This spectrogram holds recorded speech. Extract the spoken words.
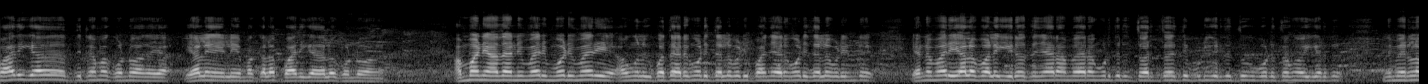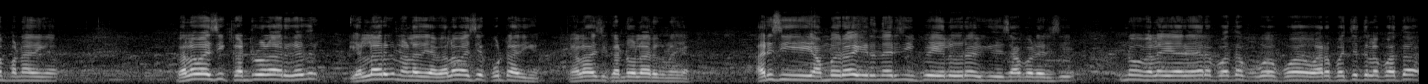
பாதிக்காத திட்டமாக கொண்டு வாங்க ஐயா. ஏழை எளிய மக்களை பாதிக்காத அளவு கொண்டு வாங்க. அம்பானி அதானி மாதிரி மோடி மாதிரி அவங்களுக்கு பத்தாயிரம் கோடி தள்ளுபடி பாஞ்சாயிரம் கோடி தள்ளுபடின்ட்டு என்ன மாதிரி ஏழை பாலைக்கு இருபத்தஞ்சாயிரம் ஐம்பதாயிரம் கொடுத்துட்டு துரத்தி துரத்தி பிடிக்கிறது தூக்கு போட்டு தொங்க வைக்கிறது இந்தமாரிலாம் பண்ணாதீங்க. விலைவாசி கண்ட்ரோலாக இருக்கிறது எல்லாருக்கும் நல்லதுயா விலைவாசியை கூட்டாதீங்க. விலைவாசி கண்ட்ரோலாக இருக்கணும் ஐயா. அரிசி ஐம்பது ரூபாய்க்கு இருந்த அரிசி இப்போ எழுபது ரூபா விற்கிது சாப்பாடு அரிசி. இன்னும் விலை ஏற ஏற பார்த்தா போ- போ- வர பட்சத்தில் பார்த்தா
